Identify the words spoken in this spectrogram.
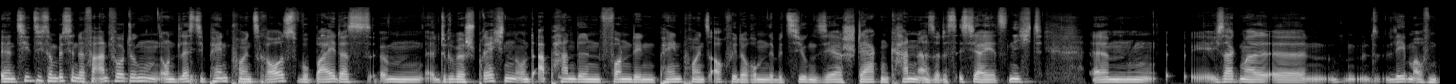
entzieht sich so ein bisschen der Verantwortung und lässt die Pain Points raus, wobei das ähm, drüber sprechen und abhandeln von den Pain Points auch wiederum eine Beziehung sehr stärken kann. Also das ist ja jetzt nicht, ähm, ich sag mal, äh, Leben auf dem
